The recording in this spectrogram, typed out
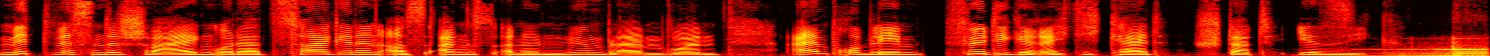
Mitwissende schweigen oder Zeuginnen aus Angst anonym bleiben wollen. Ein Problem für die Gerechtigkeit statt ihr Sieg. Bye.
